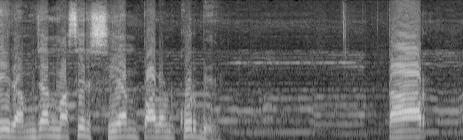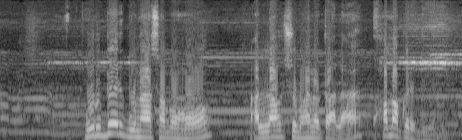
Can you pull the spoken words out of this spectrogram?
এই রমজান মাসের সিয়াম পালন করবে, তার পূর্বের গুণাসমূহ আল্লাহ সুবহান তালা ক্ষমা করে দিবেন।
